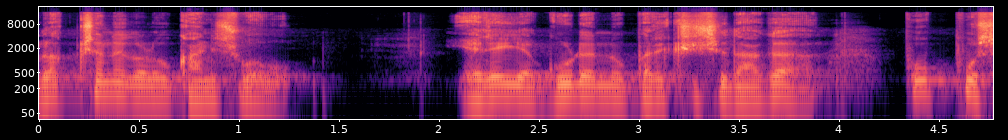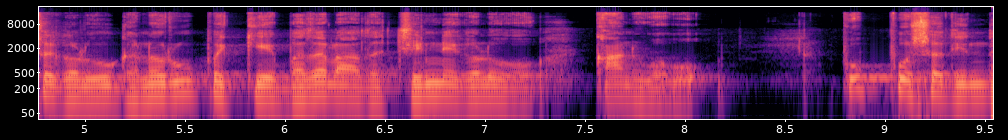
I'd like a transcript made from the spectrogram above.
ಲಕ್ಷಣಗಳು ಕಾಣಿಸುವವು. ಎದೆಯ ಗೂಡನ್ನು ಪರೀಕ್ಷಿಸಿದಾಗ ಪುಪ್ಪುಸಗಳು ಘನರೂಪಕ್ಕೆ ಬದಲಾದ ಚಿಹ್ನೆಗಳು ಕಾಣುವವು. ಪುಪ್ಪುಸದಿಂದ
